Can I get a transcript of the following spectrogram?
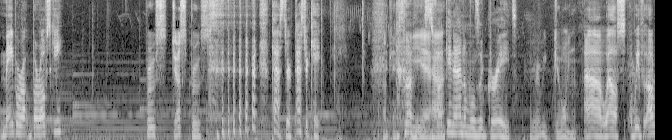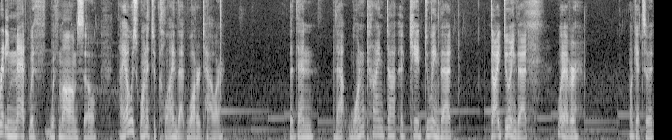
Mae Bor- Borowski, Bruce, just Bruce. Pastor, Pastor Kate. Okay. yeah. These fucking animals are great. Where are we going? Ah, well, we've already met with with mom, so I always wanted to climb that water tower. But then that one kind di- uh, kid doing that died doing that. Whatever. I'll get to it.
